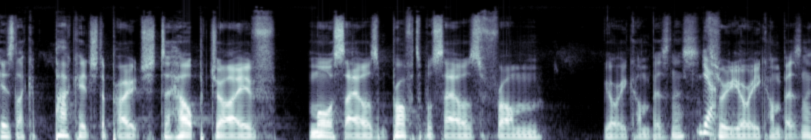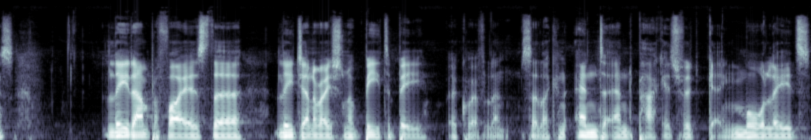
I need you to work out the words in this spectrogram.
is like a packaged approach to help drive more sales and profitable sales from your ecom business Yeah. through your ecom business. Lead Amplify is the lead generation or B2B equivalent. So like an end-to-end package for getting more leads,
